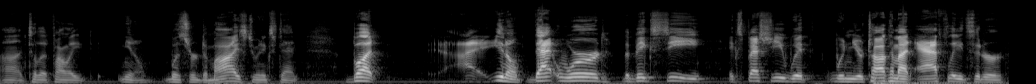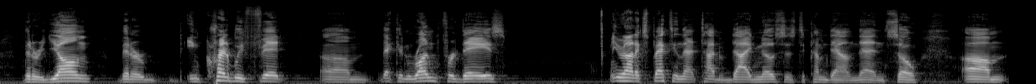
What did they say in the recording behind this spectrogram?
uh, until it finally, you know, was her demise to an extent. But, I, you know, that word, the big C, especially with when you're talking about athletes that are that are young, that are incredibly fit, um, that can run for days you're not expecting that type of diagnosis to come down then. So um,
